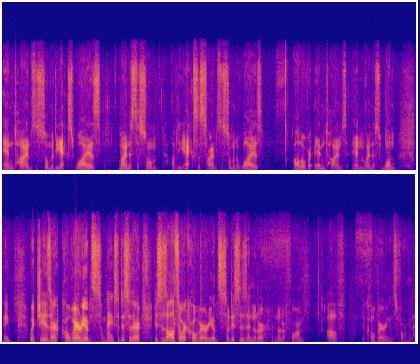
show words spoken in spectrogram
n times the sum of the xy's minus the sum of the x's times the sum of the y's all over n times n minus 1 okay which is our covariance okay? So this is our this is also our covariance. So this is another another form of the covariance formula.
